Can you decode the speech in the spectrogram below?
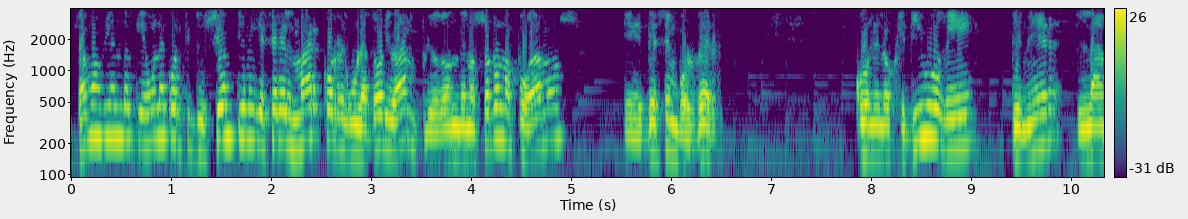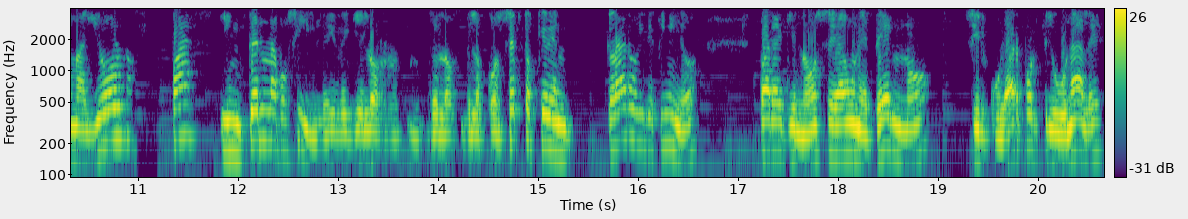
Estamos viendo que una constitución tiene que ser el marco regulatorio amplio donde nosotros nos podamos eh, desenvolver con el objetivo de tener la mayor paz interna posible y de que los, de los, de los conceptos queden claros y definidos para que no sea un eterno circular por tribunales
